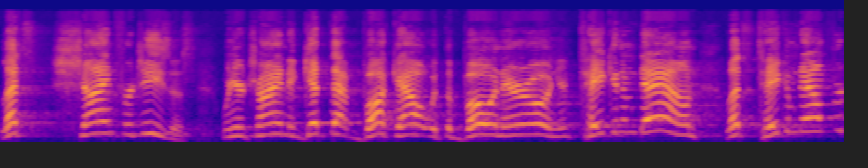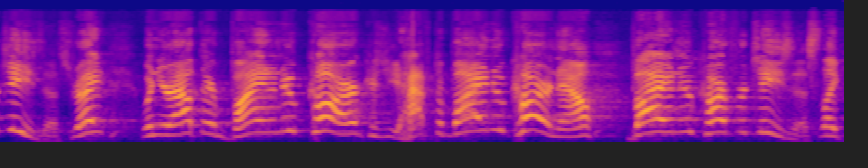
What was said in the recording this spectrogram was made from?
let's shine for Jesus. When you're trying to get that buck out with the bow and arrow and you're taking him down, let's take him down for Jesus, right? When you're out there buying a new car, because you have to buy a new car now, buy a new car for Jesus. Like,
